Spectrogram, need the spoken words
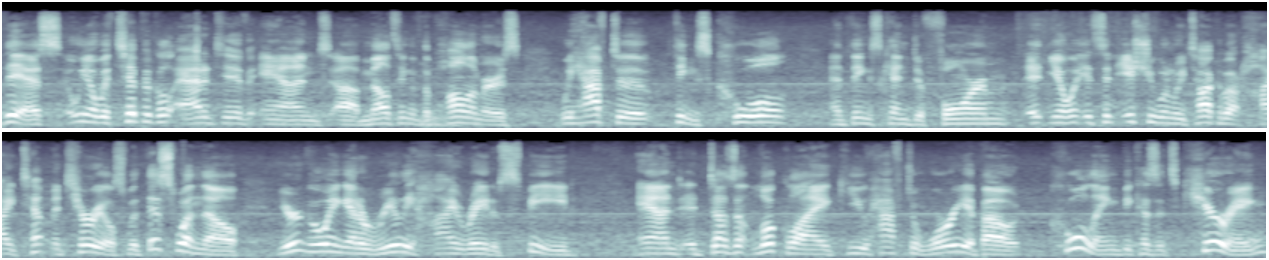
this, you know, with typical additive and uh, melting of the polymers, we have to, things cool and things can deform. It, you know, it's an issue when we talk about high temp materials. With this one though, you're going at a really high rate of speed and it doesn't look like you have to worry about cooling because it's curing.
